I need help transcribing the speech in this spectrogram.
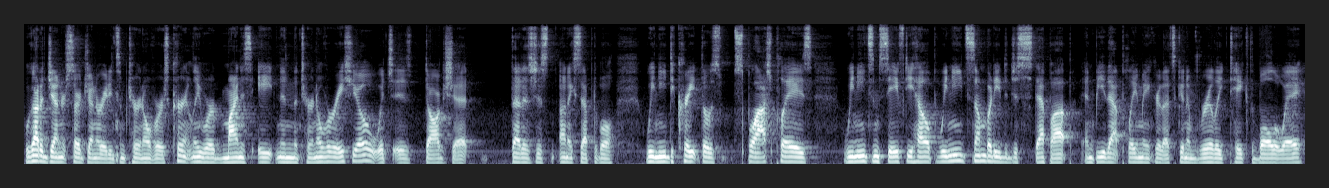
We got to gener- start generating some turnovers. Currently, we're minus eight in the turnover ratio, which is dog shit. That is just unacceptable. We need to create those splash plays. We need some safety help. We need somebody to just step up and be that playmaker that's going to really take the ball away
